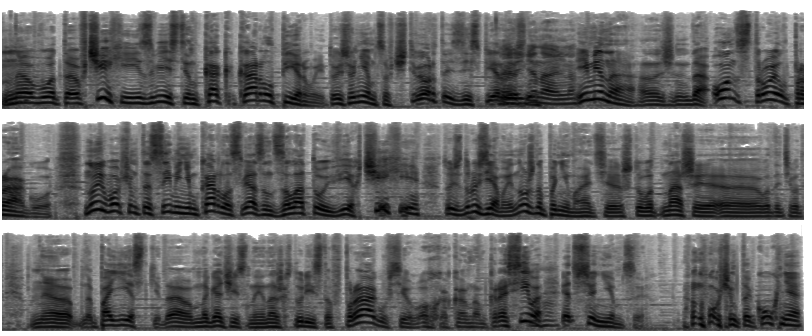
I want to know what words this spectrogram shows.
Вот э, в Чехии известен как Карл I. То есть у немцев четвертый, здесь первый. Оригинально. Имена, значит, да. Он строил Прагу. Ну и, в общем-то, с именем Карла связан золотой век Чехии. То есть, друзья мои, нужно понимать, э, что вот наши э, вот эти вот э, поездки, да, многочисленные наших туристов в Прагу, все, ох, как нам красиво, это все немцы. Ну, в общем-то, кухня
